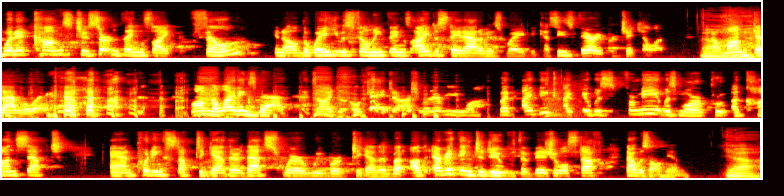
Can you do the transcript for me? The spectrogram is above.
when it comes to certain things like film, you know, the way he was filming things, I just stayed out of his way because he's very particular. Oh. No, mom, get out of the way. mom, the lighting's bad. So I just, okay, Josh, whatever you want. But I think I, it was, for me, it was more a concept and putting stuff together. That's where we work together. But everything to do with the visual stuff, that was all him. Yeah.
